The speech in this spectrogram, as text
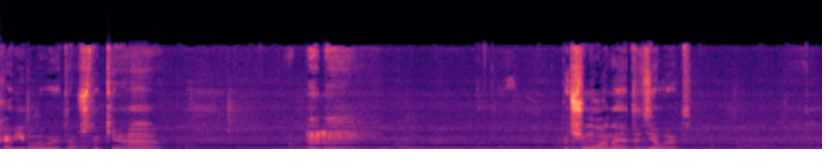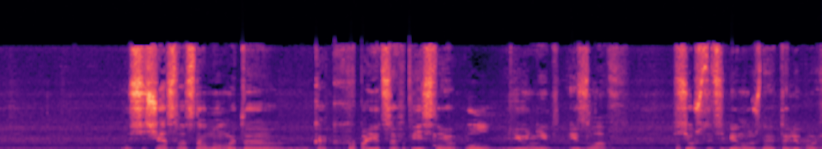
ковидловые там штуки, а почему она это делает? Ну, сейчас в основном это, как поется в песне, all you need is love. Все, что тебе нужно, это любовь.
